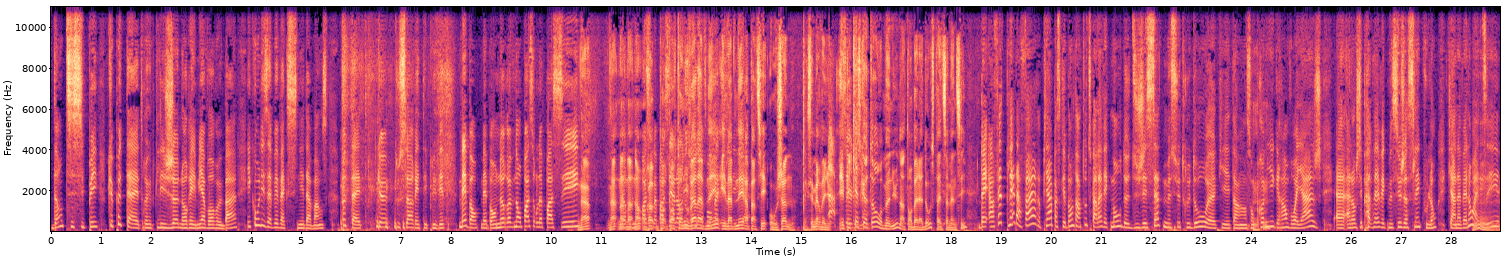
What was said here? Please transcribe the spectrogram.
d'anticiper que peut-être les jeunes auraient aimé avoir un bal et qu'on les avait vaccinés d'avance, peut-être que tout cela aurait été plus vite. Mais bon, mais bon, ne revenons pas sur le passé. Non. Non, Ne non, non, non. Portons-nous vers l'avenir et l'avenir appartient aux jeunes. C'est merveilleux. Et puis, qu'est-ce que tu as au menu dans ton balado cette fin de semaine-ci? Ben en fait plein d'affaires Pierre parce que bon tantôt tu parlais avec Maude du G7 monsieur Trudeau euh, qui est en Mhm. son premier grand voyage Euh, alors j'ai parlé avec monsieur Jocelyn Coulon qui en avait long à Mhm. dire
